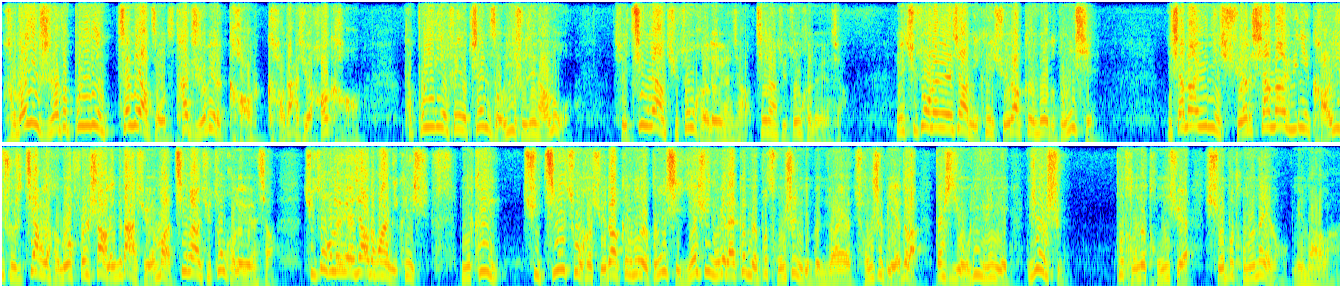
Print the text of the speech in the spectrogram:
很多艺术生他不一定真的要走，他只是为了考考大学好考，他不一定非得真走艺术这条路。所以尽量去综合类院校，尽量去综合类院校，因为去综合类院校你可以学到更多的东西。你相当于你学了，相当于你考艺术是降了很多分，上了一个大学嘛。尽量去综合类院校，去综合类院校的话，你可以，你可以去接触和学到更多的东西。也许你未来根本不从事你的本专业，从事别的了，但是有利于你认识不同的同学，学不同的内容，明白了吧？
